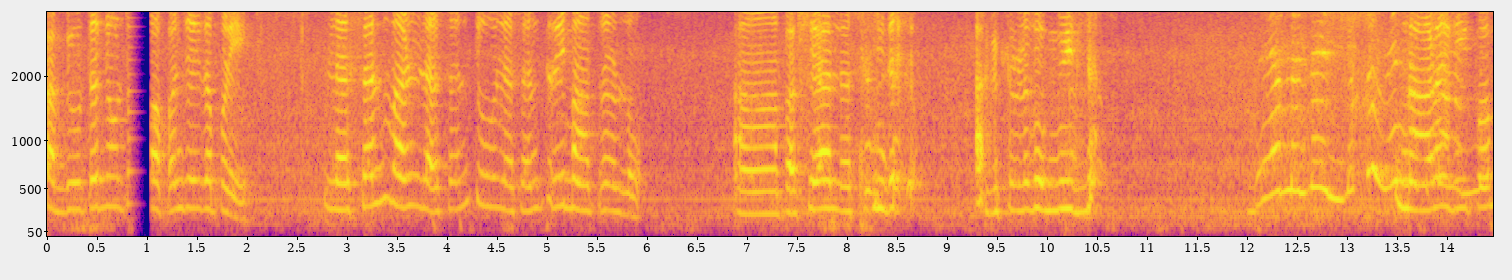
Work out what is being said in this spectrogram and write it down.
കമ്പ്യൂട്ടർ നോട്ട് ഓപ്പൺ ചെയ്തപ്പോഴേ lesson one lesson two lesson three മാത്രമേ ഉള്ളൂ. പക്ഷെ ആ ലെസന്റെ അകത്തുള്ളതൊന്നുമില്ല നാളെ ഇനിയിപ്പം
